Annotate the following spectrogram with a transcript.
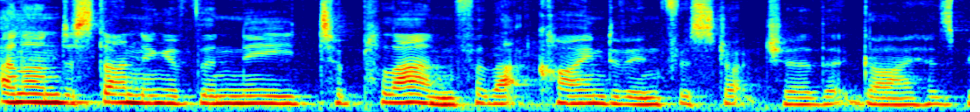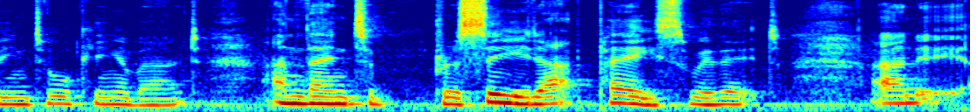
an understanding of the need to plan for that kind of infrastructure that Guy has been talking about and then to proceed at pace with it. And it,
